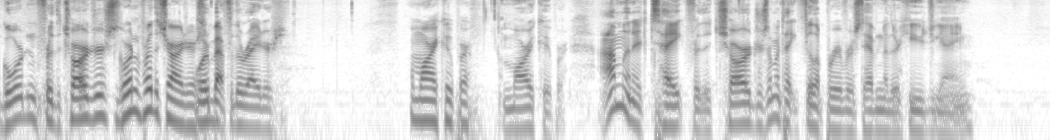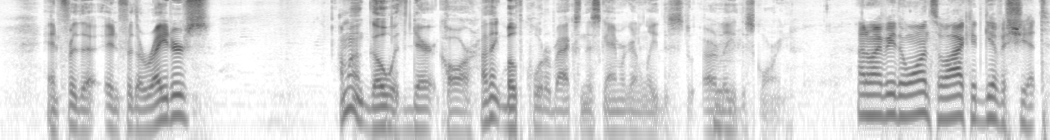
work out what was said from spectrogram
Gordon for the Chargers. Gordon for the Chargers. What about for the Raiders? Amari Cooper. Amari Cooper. I'm going to take for the Chargers. I'm going to take Philip Rivers to have another huge game. And for the and for the Raiders, I'm going to go with Derek Carr. I think both quarterbacks in this game are going to lead the or lead the scoring. I don't have either one, so I could give a shit.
